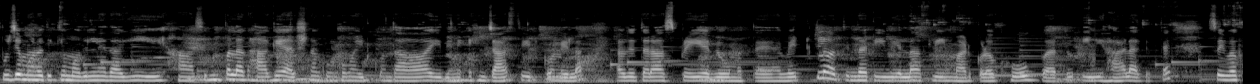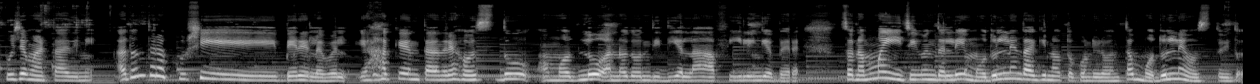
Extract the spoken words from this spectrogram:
ಪೂಜೆ ಮಾಡೋದಕ್ಕೆ ಮೊದಲನೇದಾಗಿ ಸಿಂಪಲಾಗಿ ಹಾಗೆ ಅರಿಶಿನ ಕುಂಕುಮ ಇಟ್ಕೊತಾ ಇದ್ದೀನಿ. ಜಾಸ್ತಿ ಇಟ್ಕೊಂಡಿಲ್ಲ ಯಾವುದೇ ಥರ ಸ್ಪ್ರೇಯರು ಮತ್ತು ವೆಟ್ ಕ್ಲಾತಿಂದ ಟಿ ವಿ ಎಲ್ಲ ಕ್ಲೀನ್ ಮಾಡ್ಕೊಳಕ್ಕೆ ಹೋಗಬಾರ್ದು. ಟಿ ವಿ ಹಾಳಾಗುತ್ತೆ. ಸೊ ಇವಾಗ ಪೂಜೆ ಮಾಡ್ತಾ ಇದ್ದೀನಿ. ಅದೊಂಥರ ಖುಷಿ ಬೇರೆ ಲೆವೆಲ್ ಯಾಕೆ ಅಂತ ಅಂದರೆ ಹೊಸದು, ಮೊದಲು ಅನ್ನೋದೊಂದು ಇದೆಯಲ್ಲ, ಆ ಫೀಲಿಂಗೇ ಬೇರೆ. ಸೊ ನಮ್ಮ ಈ ಜೀವನದಲ್ಲಿ ಮೊದಲನೇದಾಗಿ ನಾವು ತೊಗೊಂಡಿರೋವಂಥ ಮೊದಲನೇ ವಸ್ತು ಇದು.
